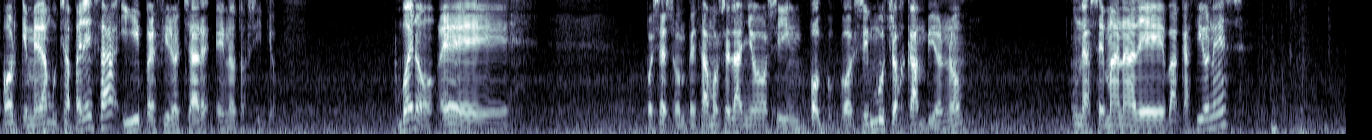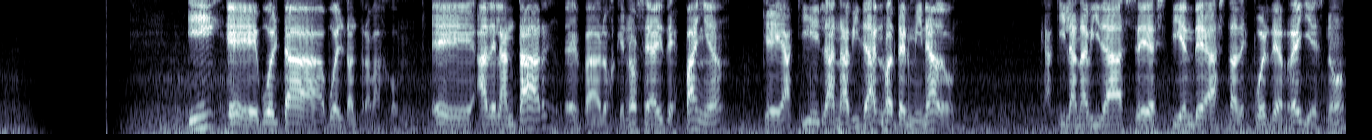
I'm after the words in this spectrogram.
Porque me da mucha pereza y prefiero echar en otro sitio. Bueno, eh, pues eso, empezamos el año sin, poco, sin muchos cambios, ¿no? Una semana de vacaciones y eh, vuelta, vuelta al trabajo. Eh, adelantar, para los que no seáis de España, que aquí la Navidad no ha terminado. Aquí la Navidad se extiende hasta después de Reyes, ¿no?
